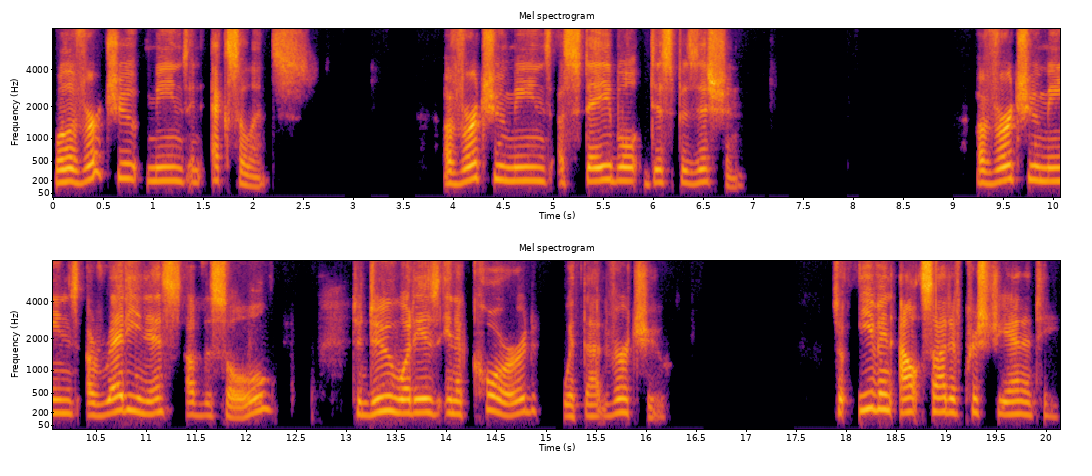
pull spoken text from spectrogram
Well, a virtue means an excellence. A virtue means a stable disposition. A virtue means a readiness of the soul to do what is in accord with that virtue. So even outside of Christianity,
